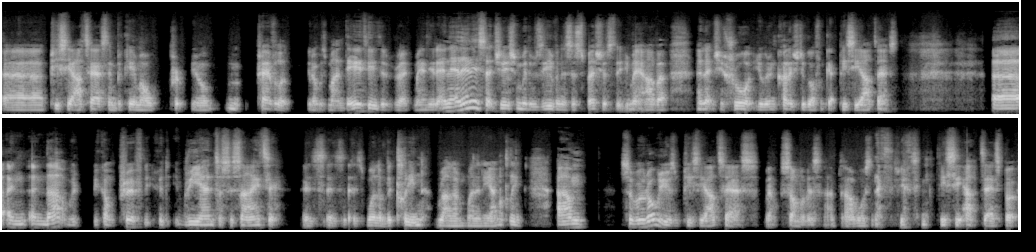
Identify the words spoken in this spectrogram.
uh, PCR testing became all you know prevalent. You know, it was mandated, it was recommended, and in any situation where there was even a suspicious that you might have a, an itchy throat, you were encouraged to go off and get PCR test. Uh, and, and that would become proof that you could re enter society as, as, as one of the clean rather than one of the unclean. Um, so we were all using PCR tests. Well, some of us. I, I wasn't using PCR tests, but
